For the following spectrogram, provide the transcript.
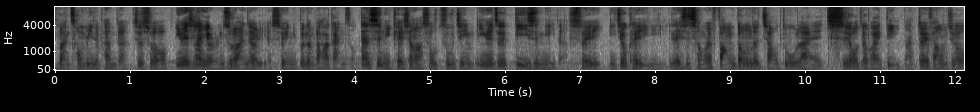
蛮聪明的判断，就是说，因为现在有人住在那里，所以你不能把他赶走，但是你可以向他收租金。因为这个地是你的，所以你就可以类似成为房东的角度来持有这块地，那对方就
